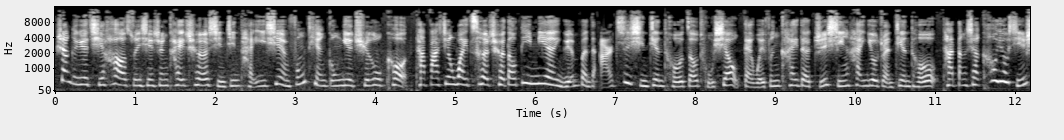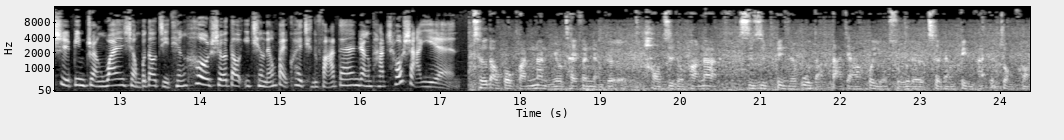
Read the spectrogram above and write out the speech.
上个月七号，孙先生开车行经台一线丰田工业区路口，他发现外侧车道地面原本的 R 字形箭头遭涂销，改为分开的直行和右转箭头。他当下靠右行驶并转弯，想不到几天后收到一千两百块钱的罚单，让他超傻眼。车道过宽，那你又拆分两个号字的话，那是不是变成误导大家会有所谓的车辆并排的状况？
